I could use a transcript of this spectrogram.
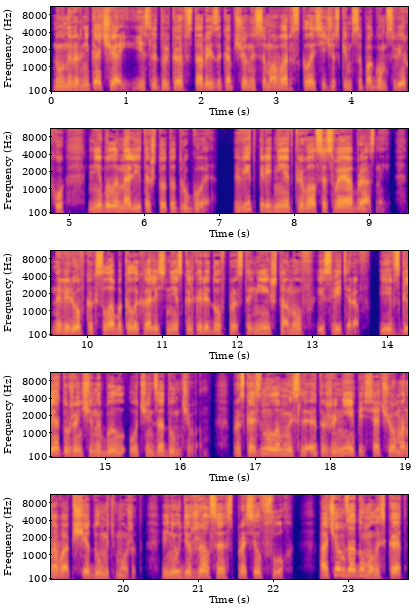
Ну, наверняка чай, если только в старый закопченный самовар с классическим сапогом сверху не было налито что-то другое. Вид перед ней открывался своеобразный. На веревках слабо колыхались несколько рядов простыней, штанов и свитеров. И взгляд у женщины был очень задумчивым. Проскользнула мысль, это же непись, о чем она вообще думать может. И не удержался, спросил вслух. «О чем задумалась, Кэт?»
